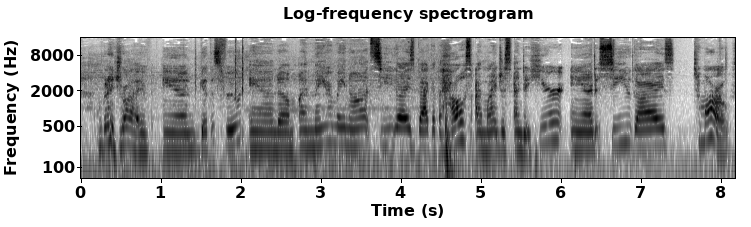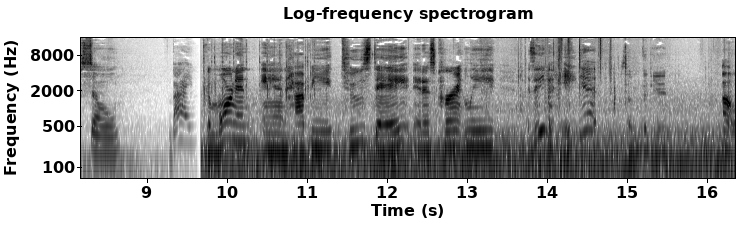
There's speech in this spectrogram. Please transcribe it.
I'm gonna drive and get this food. And um, I may or may not see you guys back at the house. I might just end it here and see you guys tomorrow. So Bye. Good morning and happy Tuesday. It is currently, is it even 8 yet? 7.58. Oh,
